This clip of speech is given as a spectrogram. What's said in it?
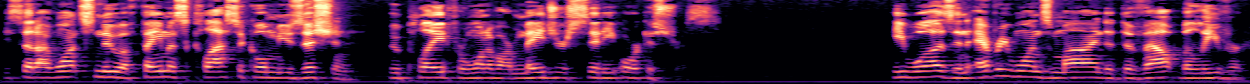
He said, I once knew a famous classical musician who played for one of our major city orchestras. He was, in everyone's mind, a devout believer.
